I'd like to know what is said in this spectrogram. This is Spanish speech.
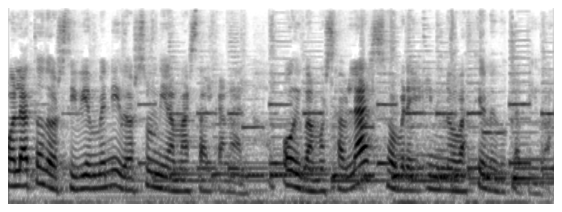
Hola a todos y bienvenidos un día más al canal. Hoy vamos a hablar sobre innovación educativa.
